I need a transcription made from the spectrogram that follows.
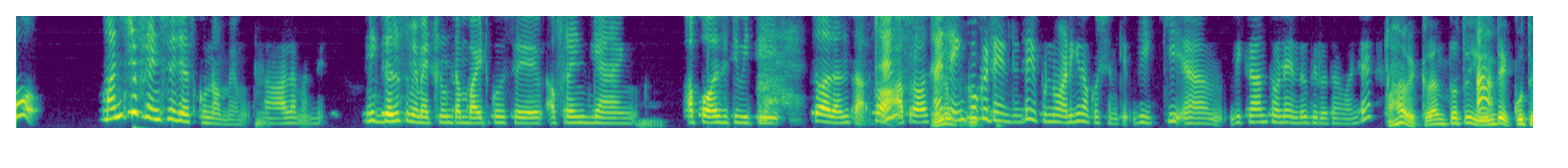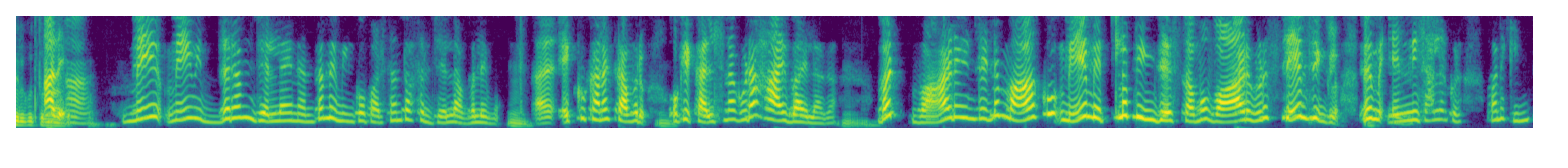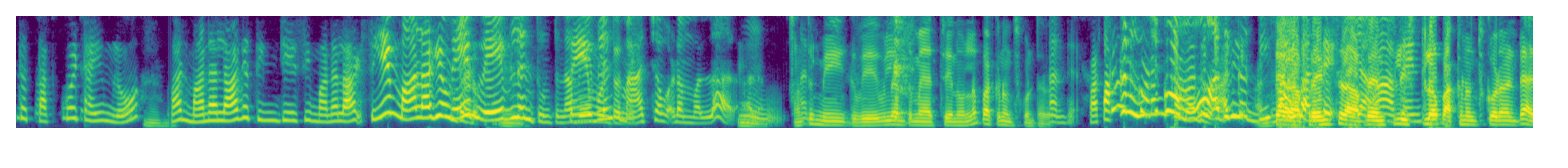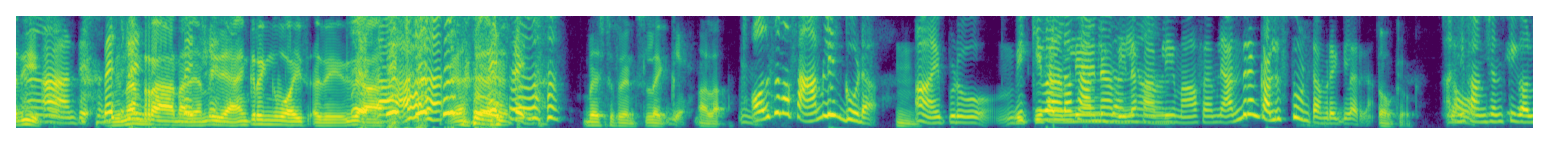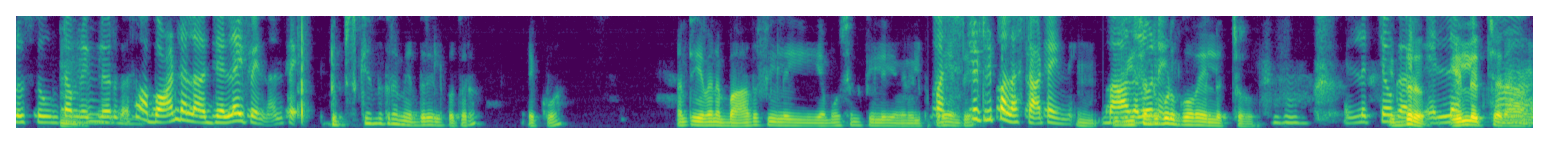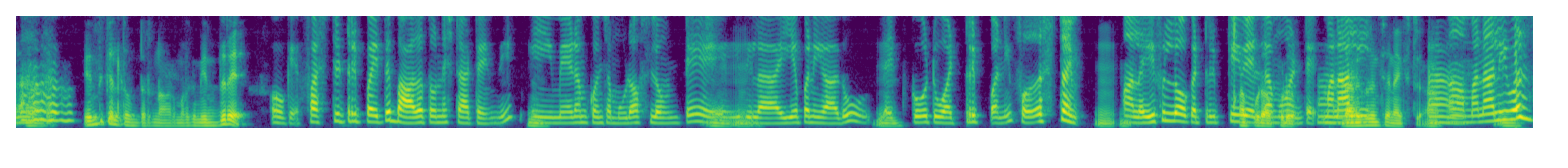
మంచి ఫ్రెండ్స్ని చేసుకున్నాం మేము. చాలా మంది. నీకు తెలుసు మేము ఎట్లుంటాం బయటకు వస్తే ఆ ఫ్రెండ్ గ్యాంగ్ ఆ పాజిటివిటీ సో అదంతా. సో ఆ అండ్ ప్రాసెస్ ఇంకొకటి ఏంటంటే ఇప్పుడు నువ్వు అడిగిన క్వశ్చన్కి విక్కీ ఆ, విక్రాంత్ తోనే ఎందుకు తిరుగుతాం అంటే విక్రాంత్ తోటి ఏంటి? ఎక్కువ తిరుగుతున్నారు మే మేమిద్దరం జెల్ అయినంత మేము ఇంకో పర్సన్తో అసలు జెల్ అవ్వలేము. ఎక్కువ కనెక్ట్ అవ్వరు. ఓకే కలిసినా కూడా హాయ్ బాయ్ లాగా. బట్ వాడు ఏంటంటే మాకు మేము ఎట్లా థింక్ చేస్తామో వాడు కూడా సేమ్ థింక్లో. మేము ఎన్నిసార్లు అనుకో మనకి ఇంత తక్కువ టైంలో. వాడు మనలాగా థింక్ చేసి మనలాగా సేమ్ మాలాగే సేమ్ వేవ్ లెంత్ ఉంటుంది. Wavelength. మ్యాచ్ అవ్వడం వల్ల. అంటే మీకు వేవ్ లెంత్ మ్యాచ్ అయిన వల్ల పక్కన ఉంచుకుంటారు. పక్కన ఉంచుకోము. అది. Friends friends list. లో పక్కన ఉంచుకోవడం అంటే అది ఆ, అంతే. బెస్ట్ వినండి రా యాంకరింగ్ వాయిస్ అది బెస్ట్ ఫ్రెండ్స్ లైక్ Yes. అలా ఆల్సో మా ఫ్యామిలీస్ కూడా ఉమ్. ఆ ఇప్పుడు విక్కీ విక్కీ వాళ్ళ ఫ్యామిలీ అయినా వీళ్ళ ఫ్యామిలీ మా ఫ్యామిలీ అందరం కలుస్తూ ఉంటాం రెగ్యులర్గా ఓకే ఓకే అన్ని So- ఫంక్షన్స్కి కలుస్తూ ఉంటాం Mm. రెగ్యులర్గా సో ఆ బాండ్ అలా జెల్ అయిపోయింది అంతే ట్రిప్స్కి ఎందుకు మీ ఇద్దరు వెళ్ళిపోతారు ఎక్కువ అంటే ఏమైనా బాధ ఫీల్ అయ్యి ఎమోషన్ ఫీల్ అయ్యి ఏమైనా వెళ్ళిపోతారా ఫస్ట్ ఏంటి? ట్రిప్ అలా స్టార్ట్ అయింది ఉమ్. బాధలోనే. Recent కూడా గోవా వెళ్ళొచ్చు వెళ్ళొచ్చావు ఇద్దరు వెళ్ళాం. వెళ్ళొచ్చారా ఆ. ఎందుకు వెళ్తుంటారు నార్మల్గా మీ ఇద్దరే ఓకే. ఫస్ట్ ట్రిప్ అయితే బాధతోనే స్టార్ట్ అయింది. ఈ మేడం కొంచెం మూడ్ ఆఫ్లో ఉంటే. ఇది ఇలా అయ్యే పని కాదు. Let's go to a trip అని ఫస్ట్ టైం. మా లైఫ్లో ఒక ట్రిప్కి వెళ్ళాము. అంటే Manali Manali. Was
